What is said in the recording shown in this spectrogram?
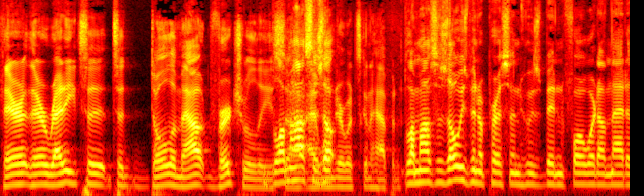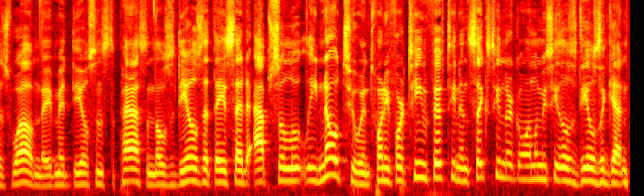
they're they're ready to to dole them out virtually. Blumhouse so I is al- wonder what's going to happen. Blumhouse has always been a person who's been forward on that as well. And they've made deals since the past. And those deals that they said absolutely no to in 2014, 15, and 16, they're going, let me see those deals again.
